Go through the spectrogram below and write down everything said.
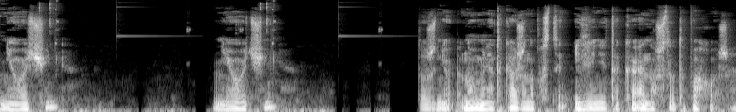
Не очень. Не очень. Тоже не... Ну, у меня такая же на постоянно. Или не такая, но что-то похожее.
